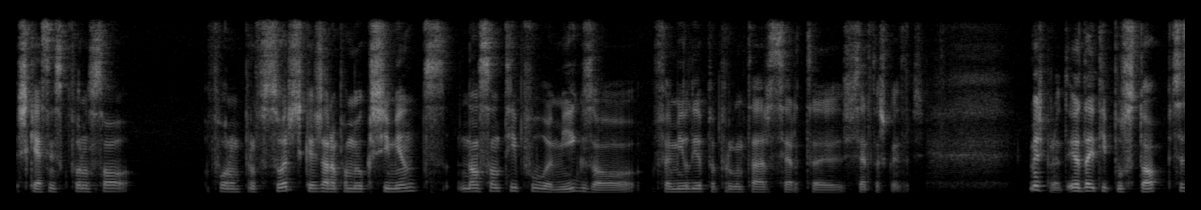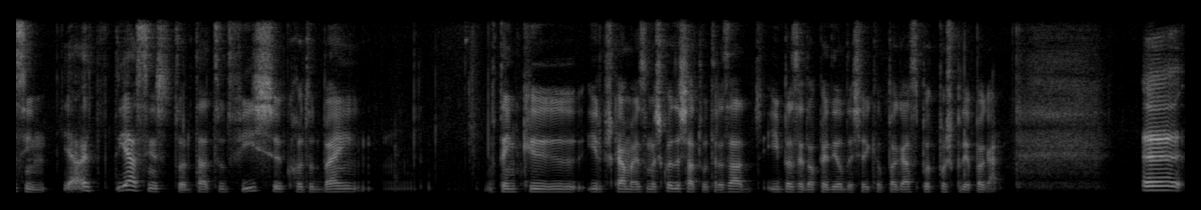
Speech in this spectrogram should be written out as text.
Esquecem-se que foram só foram professores que ajudaram para o meu crescimento, não são tipo amigos ou família para perguntar certas, certas coisas. Mas pronto, eu dei tipo o stop, disse assim, yeah, yeah, sim, doutor, está tudo fixe, correu tudo bem, tenho que ir buscar mais umas coisas, já estou atrasado, e basei ao pé dele, deixei que ele pagasse para depois poder pagar. Uh,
